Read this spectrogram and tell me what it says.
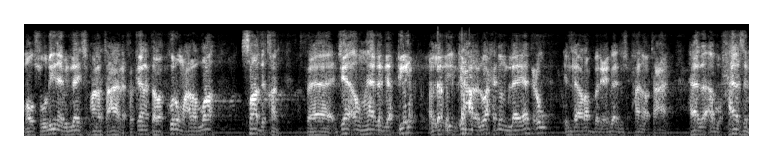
موصولين بالله سبحانه وتعالى فكان توكلهم على الله صادقا. فجاءهم هذا اليقين الذي جعل الواحد لا يدعو إلا رب العباد سبحانه وتعالى. هذا أبو حازم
